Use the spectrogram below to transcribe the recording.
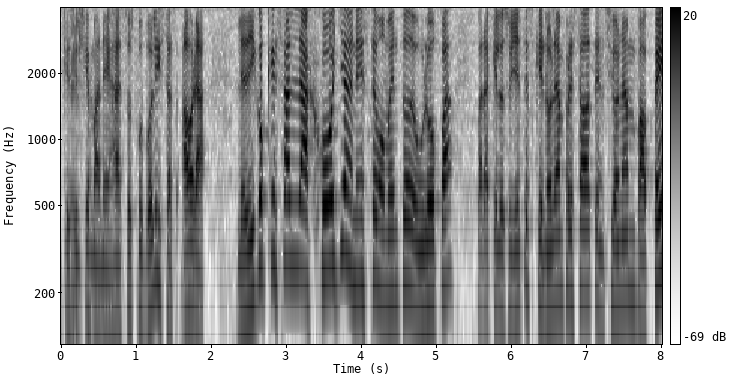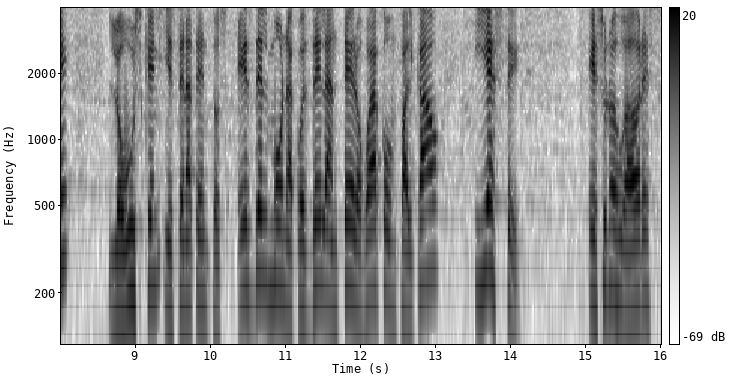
que es el que maneja a estos futbolistas. Ahora, le digo que esa es la joya en este momento de Europa para que los oyentes que no le han prestado atención a Mbappé lo busquen y estén atentos. Es del Mónaco, es delantero, juega con Falcao y este es uno de los jugadores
